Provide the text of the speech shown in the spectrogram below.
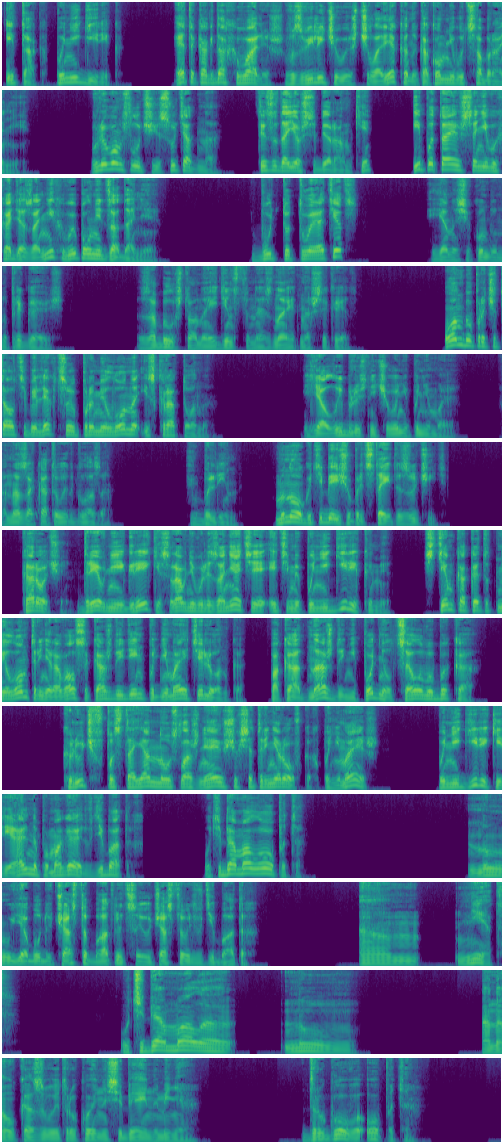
Итак, панигирик. Это когда хвалишь, возвеличиваешь человека на каком-нибудь собрании. В любом случае, суть одна. Ты задаешь себе рамки и пытаешься, не выходя за них, выполнить задание. Будь тут твой отец, я на секунду напрягаюсь. Забыл, что она единственная знает наш секрет. Он бы прочитал тебе лекцию про Мелона из Кротона. Я лыблюсь, ничего не понимая. Она закатывает глаза. Блин, много тебе еще предстоит изучить. Короче, древние греки сравнивали занятия этими панигириками с тем, как этот Мелон тренировался каждый день, поднимая теленка, пока однажды не поднял целого быка. Ключ в постоянно усложняющихся тренировках, понимаешь? Панигирики реально помогают в дебатах. У тебя мало опыта. Ну, я буду часто батлиться и участвовать в дебатах. Эм, нет. У тебя мало, ну... Она указывает рукой на себя и на меня. Другого опыта.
